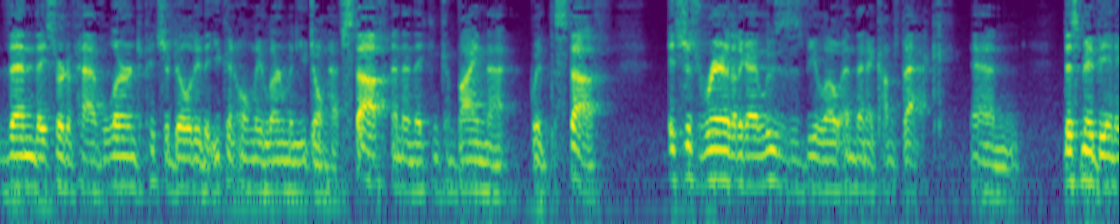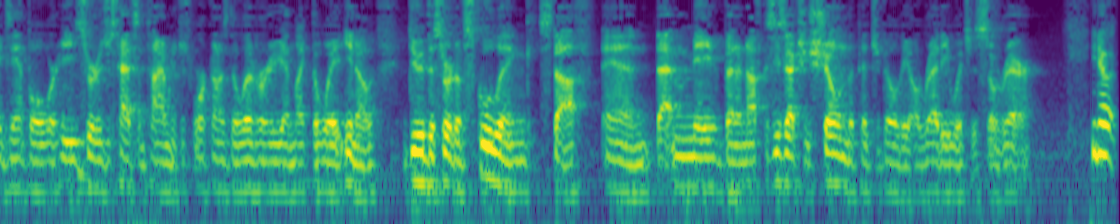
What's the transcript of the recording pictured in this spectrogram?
then they sort of have learned pitch ability that you can only learn when you don't have stuff, and then they can combine that with the stuff. It's just rare that a guy loses his velo and then it comes back. And this may be an example where he sort of just had some time to just work on his delivery and like the way, you know, do the sort of schooling stuff. And that may have been enough because he's actually shown the pitchability already, which is so rare. You know,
